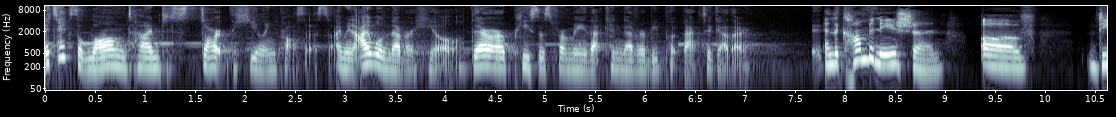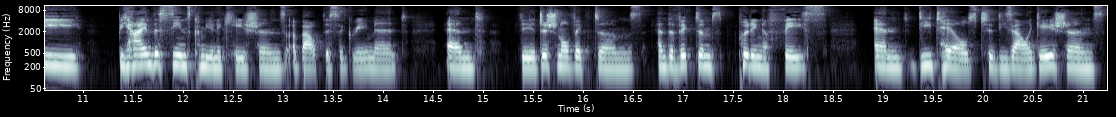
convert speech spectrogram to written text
It takes a long time to start the healing process. I mean, I will never heal. There are pieces from me that can never be put back together. And the combination of the behind the scenes communications about this agreement and the additional victims and the victims putting a face and details to these allegations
